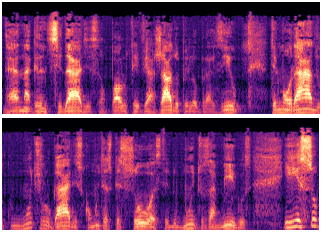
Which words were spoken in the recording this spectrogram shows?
né, na grande cidade, São Paulo, ter viajado pelo Brasil, ter morado em muitos lugares, com muitas pessoas, tendo muitos amigos. E isso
